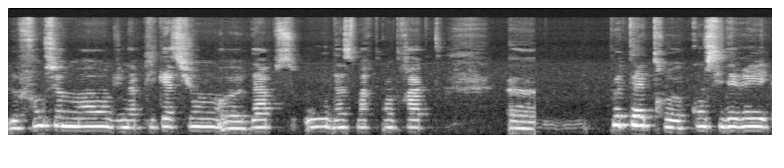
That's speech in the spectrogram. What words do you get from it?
le fonctionnement d'une application d'apps ou d'un smart contract peut être considéré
